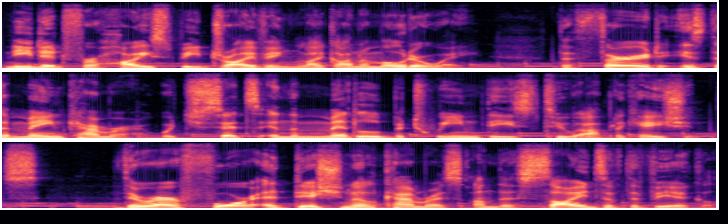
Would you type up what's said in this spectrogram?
needed for high speed driving like on a motorway. The third is the main camera, which sits in the middle between these two applications. There are four additional cameras on the sides of the vehicle,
